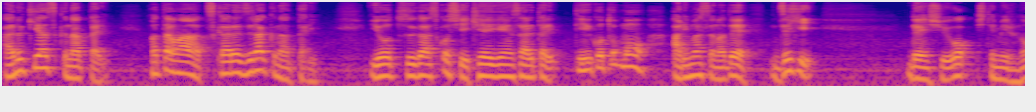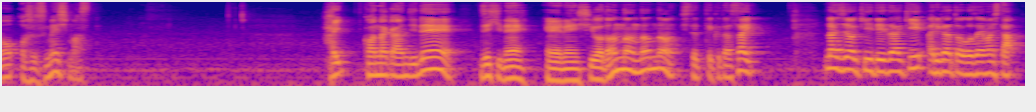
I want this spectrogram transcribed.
歩きやすくなったり、または疲れづらくなったり、腰痛が少し軽減されたりっていうこともありますので、ぜひ練習をしてみるのをお勧めします。はい。こんな感じで、ぜひね、えー、練習をどんどんどんどんしてってください。ラジオを聴いていただきありがとうございました。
